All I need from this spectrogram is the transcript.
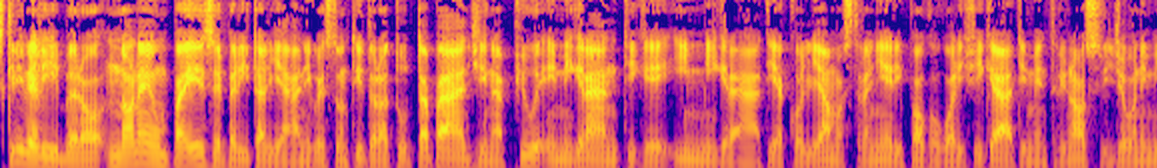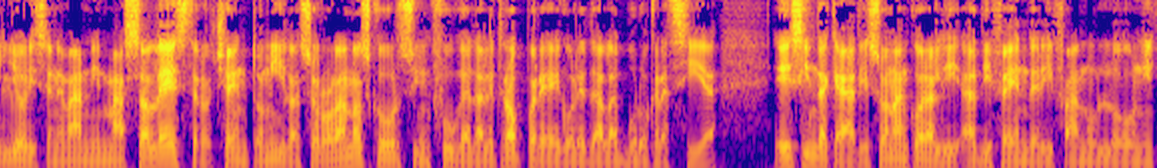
Scrive Libero, non è un paese per italiani, questo è un titolo a tutta pagina, più emigranti che immigrati, accogliamo stranieri poco qualificati mentre i nostri giovani migliori se ne vanno in massa all'estero, 100.000 solo l'anno scorso, in fuga dalle troppe regole e dalla burocrazia. E i sindacati sono ancora lì a difendere i fannulloni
